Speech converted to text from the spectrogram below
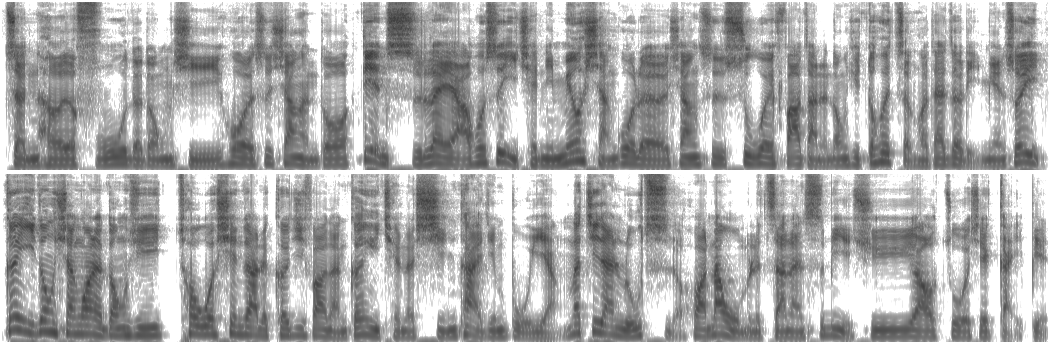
整合的服务的东西，或者是像很多电池类啊，或是以前你没有想过的，像是数位发展的东西，都会整合在这里面。所以跟移动相关的东西，透过现在的科技发展，跟以前的形态已经不一样。那既然如此的话，那我们的展览势必也需要做一些改变。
